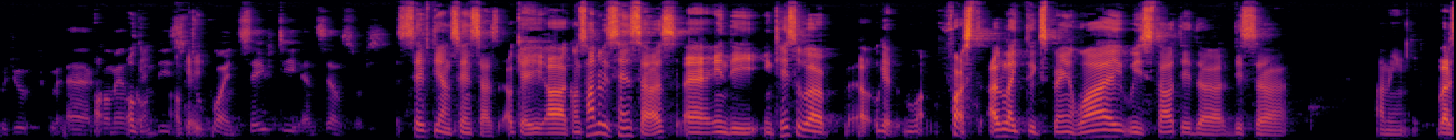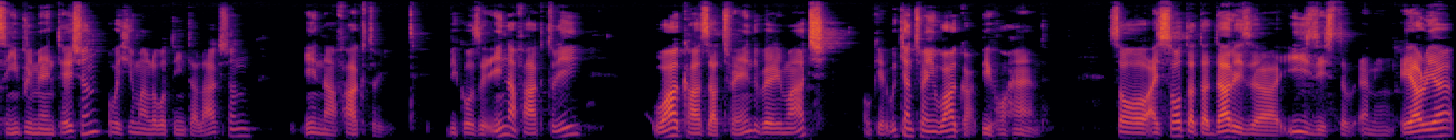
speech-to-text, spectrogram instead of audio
Could you uh, comment okay, on these okay. two points, safety and sensors? Safety and sensors. Okay, uh, concerned with sensors, uh, in the in case of uh, okay, first I would like to explain why we started uh, this. Uh, I mean, what is the implementation of human-robot interaction in a factory? Because in a factory, workers are trained very much Okay, we can train worker beforehand. So I thought that that is the easiest, I mean, area,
